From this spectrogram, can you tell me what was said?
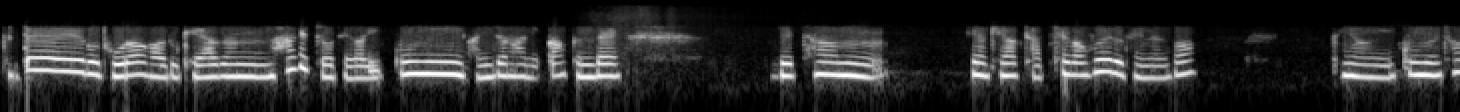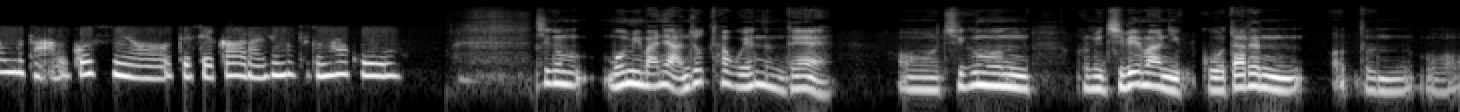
그때로 돌아가도 계약은 하겠죠. 제가 이 꿈이 간절하니까. 근데 이게 참, 그냥 계약 자체가 후회도 되면서, 그냥 이 꿈을 처음부터 안 꿨으면 어땠을까라는 생각도 좀 하고, 지금 몸이 많이 안 좋다고 했는데, 어, 지금은 그러면 집에만 있고, 다른 어떤 뭐,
